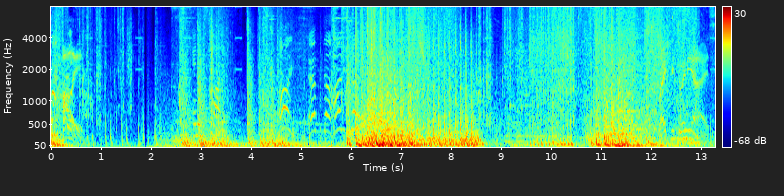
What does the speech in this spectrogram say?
Holly. Enemy spotted. Right between the eyes.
